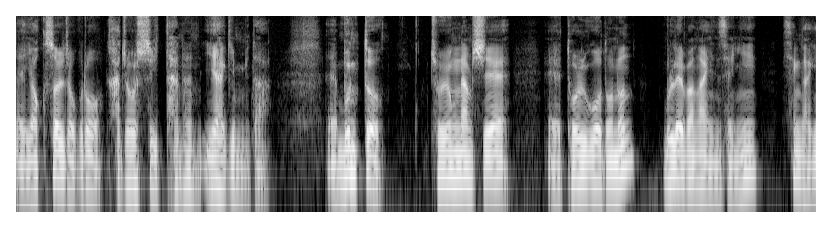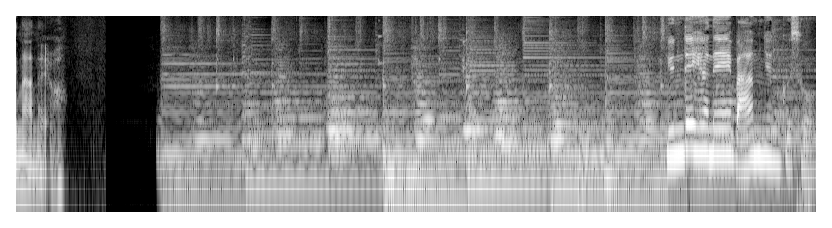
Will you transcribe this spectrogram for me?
역설적으로 가져올 수 있다는 이야기입니다. 문득 조용남 씨의 돌고 도는 물레방아 인생이 생각이 나네요. 윤대현의 마음연구소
